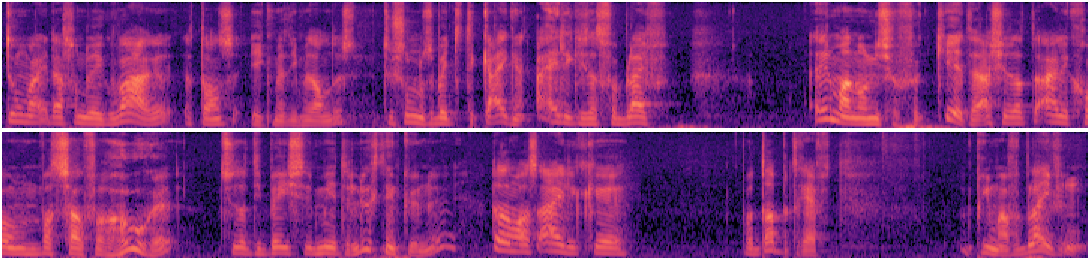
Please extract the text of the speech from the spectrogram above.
toen wij daar van de week waren, althans ik met iemand anders, toen stonden we een beetje te kijken. En eigenlijk is dat verblijf helemaal nog niet zo verkeerd. Hè? Als je dat eigenlijk gewoon wat zou verhogen, zodat die beesten meer de lucht in kunnen, dan was eigenlijk uh, wat dat betreft prima verblijven.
